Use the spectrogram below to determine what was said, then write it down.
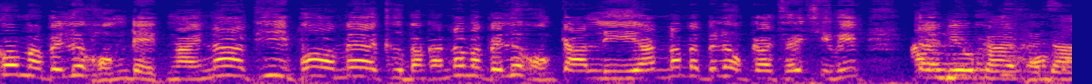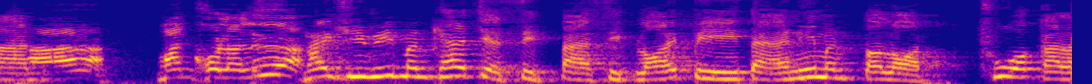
ก็มันเป็นเรื่องของเด็กไงหน้าที่พ่อแม่คือบังคับนั่นมันเป็นเรื่องของการเรียนนั่นมันเป็นเรื่องของการใช้ชีวิตอันเดียวกันอาจารย์แต่นี่มันคนละเรื่องให้ชีวิตมันแค่เจ็ดสิบแปดสิบร้อยปี แต่อันนี้มันตลอดชั่วกาล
